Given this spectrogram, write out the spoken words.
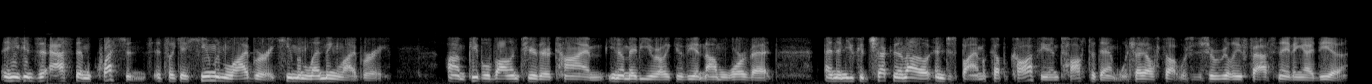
and you can just ask them questions. It's like a human library, human lending library. Um, people volunteer their time. You know, maybe you're like a Vietnam War vet, and then you could check them out and just buy them a cup of coffee and talk to them, which I also thought was just a really fascinating idea.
